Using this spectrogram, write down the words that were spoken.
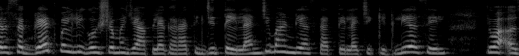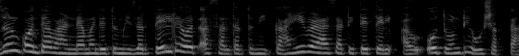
तर सगळ्यात पहिली गोष्ट म्हणजे आपल्या घरातील जी तेलांची भांडी असतात तेलाची किटली असेल किंवा अजून कोणत्या भांड्यामध्ये तुम्ही जर तेल ठेवत असाल तर तुम्ही काही वेळासाठी ते तेल ओतून ठेवू शकता.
